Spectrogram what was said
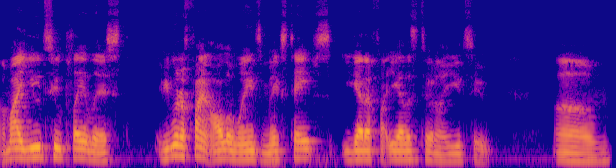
on my YouTube playlist. If you want to find all of Wayne's mixtapes, you gotta find, you gotta listen to it on YouTube. Um,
